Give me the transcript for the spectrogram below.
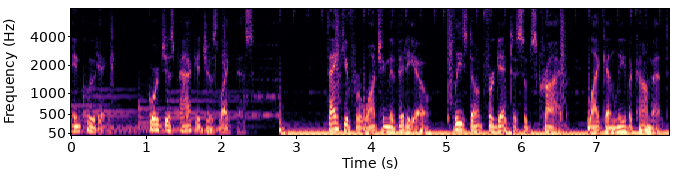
including gorgeous packages like this. Thank you for watching the video, please don't forget to subscribe, like and leave a comment.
